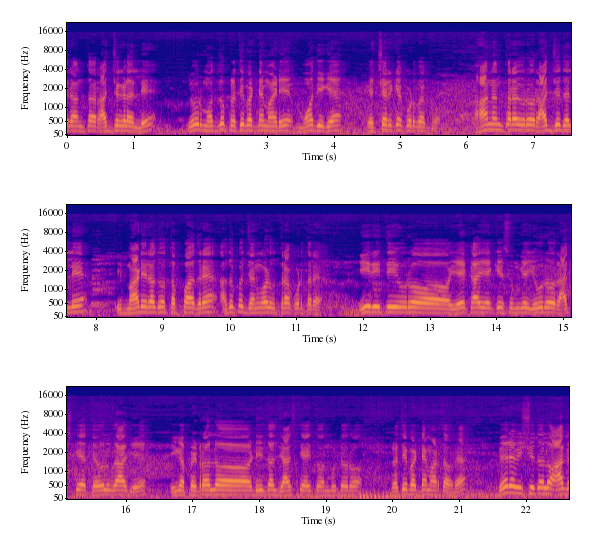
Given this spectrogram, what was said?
ಇರೋಂಥ ರಾಜ್ಯಗಳಲ್ಲಿ ಇವರು ಮೊದಲು ಪ್ರತಿಭಟನೆ ಮಾಡಿ ಮೋದಿಗೆ ಎಚ್ಚರಿಕೆ ಕೊಡಬೇಕು. ಆನಂತರ ನಂತರ ಇವರು ರಾಜ್ಯದಲ್ಲಿ ಇದು ಮಾಡಿರೋದು ತಪ್ಪಾದರೆ ಅದಕ್ಕೂ ಜನಗಳು ಉತ್ತರ ಕೊಡ್ತಾರೆ. ಈ ರೀತಿ ಇವರು ಏಕಾಏಕಿ ಸುಮ್ಮನೆ ಇವರು ರಾಜಕೀಯ ತೆವಲುಗಾಗಿ ಈಗ ಪೆಟ್ರೋಲು, ಡೀಸೆಲ್ ಜಾಸ್ತಿ ಆಯಿತು ಅಂದ್ಬಿಟ್ಟು ಇವರು ಪ್ರತಿಭಟನೆ ಮಾಡ್ತಾವ್ರೆ. ಬೇರೆ ವಿಷಯದಲ್ಲೂ ಆಗ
